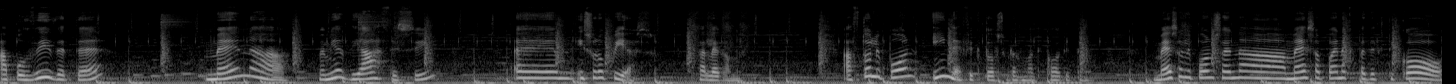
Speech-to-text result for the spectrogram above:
αποδίδεται με, ένα, με μια διάθεση ε, ισορροπίας θα λέγαμε. Αυτό λοιπόν είναι εφικτό στην πραγματικότητα. Μέσα λοιπόν σε ένα, μέσα από ένα εκπαιδευτικό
